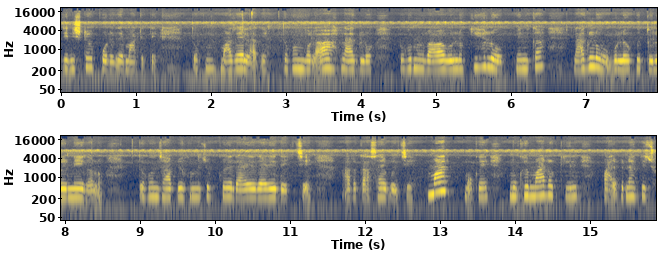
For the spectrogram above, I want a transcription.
জিনিসটাও পড়ে যায় মাটিতে। তখন মাজায় লাগে। তখন বলে, আহ, লাগল। তখন ওর বাবা বলল, কী হলো ইনকা? লাগল? বলে ওকে তুলে নিয়ে গেল। তখন ঝাঁপি ওখানে চুপ করে দাঁড়িয়ে দাঁড়িয়ে দেখছে। আর কাসায় বলছে, মার মুখে মুখে মার ও কিল পারবে না কিছু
